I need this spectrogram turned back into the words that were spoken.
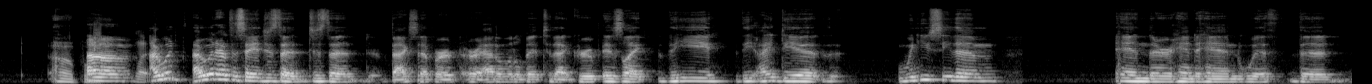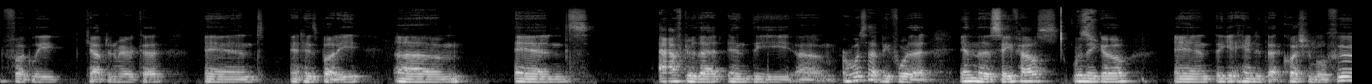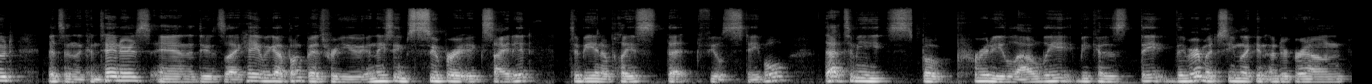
Oh boy. Um, I would I would have to say just a just a backstep or, or add a little bit to that group is like the the idea when you see them in their hand to hand with the fugly Captain America and and his buddy, um, and after that in the um, or was that before that in the safe house where they go and they get handed that questionable food that's in the containers and the dude's like hey we got bunk beds for you and they seem super excited to be in a place that feels stable that to me spoke pretty loudly because they they very much seem like an underground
